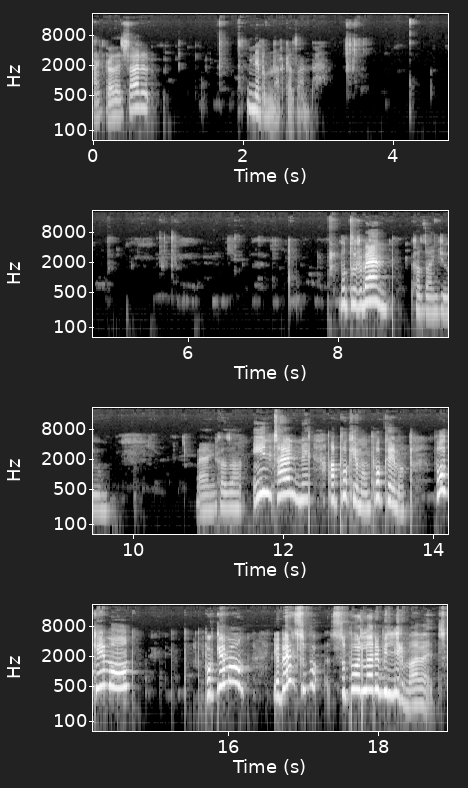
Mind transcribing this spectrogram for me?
Arkadaşlar yine bunlar kazandı. Bu tur ben kazancığım. Ben kazan. İnternet. Ha Pokemon, Pokemon. Pokemon. Pokemon. Ya ben spor, sporları bilirim evet.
